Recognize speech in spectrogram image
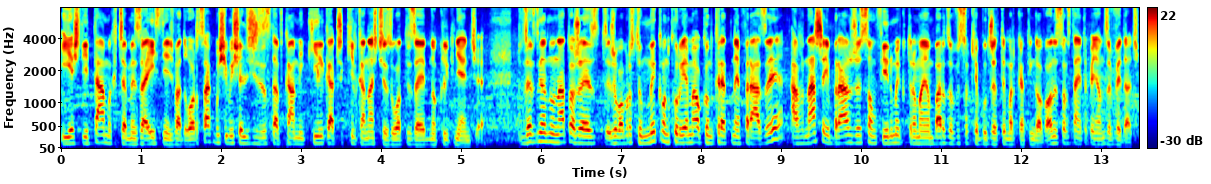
I jeśli tam chcemy zaistnieć w AdWordsach, musimy się liczyć ze stawkami kilka czy kilkanaście złotych za jedno kliknięcie. Ze względu na to, że, jest, że po prostu my konkurujemy o konkretne frazy, a w naszej branży są firmy, które mają bardzo wysokie budżety marketingowe. One są w stanie te pieniądze wydać.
